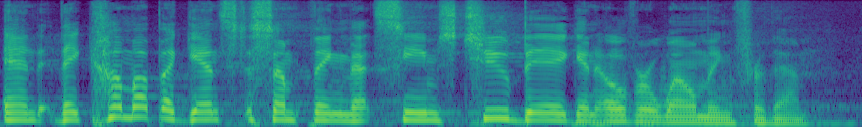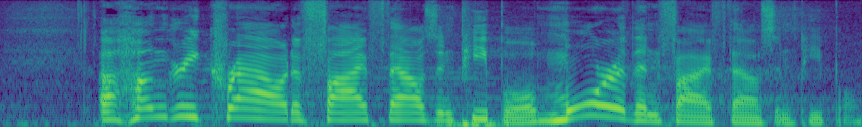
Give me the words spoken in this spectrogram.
And they come up against something that seems too big and overwhelming for them. A hungry crowd of 5,000 people, more than 5,000 people.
